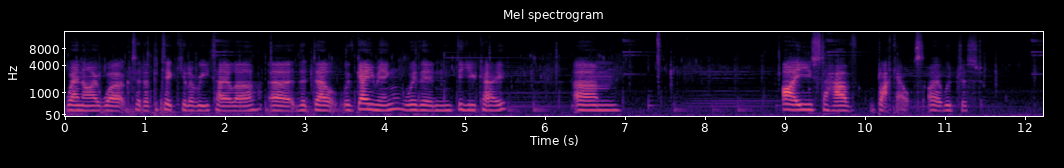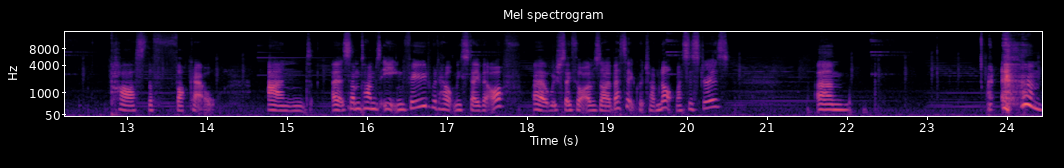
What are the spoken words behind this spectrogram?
when I worked at a particular retailer uh, that dealt with gaming within the UK. Um, I used to have blackouts. I would just pass the fuck out. And uh, sometimes eating food would help me stave it off, uh, which they thought I was diabetic, which I'm not. My sister is. Um,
